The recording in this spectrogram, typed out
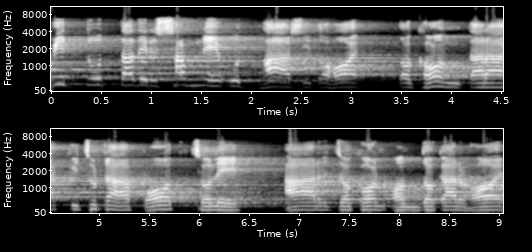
বিদ্যুৎ তাদের সামনে উদ্ভাসিত হয়, তখন তারা কিছুটা পথ চলে। আর যখন অন্ধকার হয়,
